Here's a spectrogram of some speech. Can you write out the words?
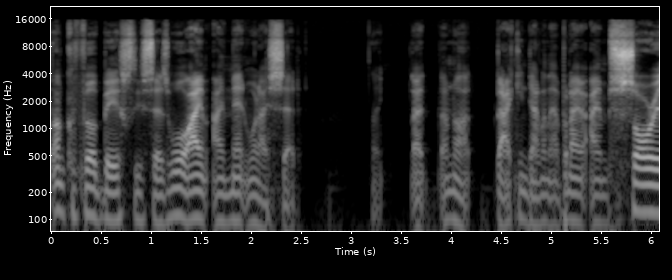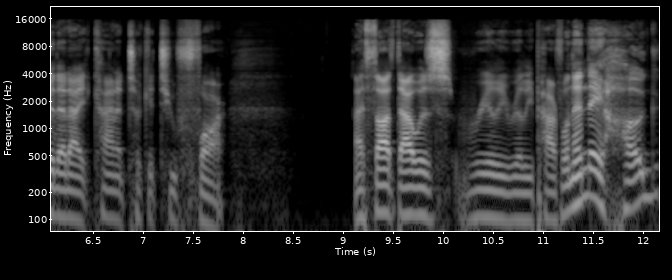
Uncle Phil basically says, "Well, I I meant what I said." Like that, I'm not backing down on that, but I, I'm sorry that I kind of took it too far. I thought that was really, really powerful. And then they hug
